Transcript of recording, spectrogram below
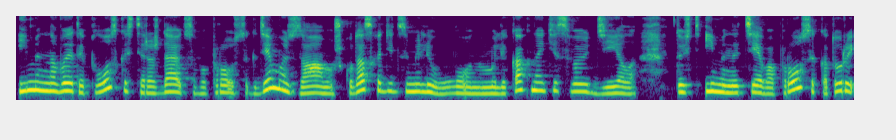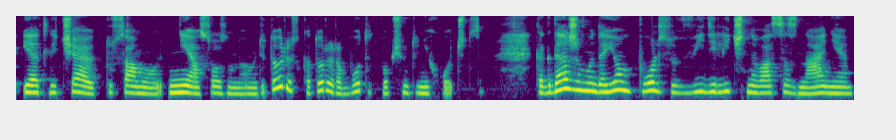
Именно в этой плоскости рождаются вопросы, где мой замуж, куда сходить за миллионом или как найти свое дело. То есть именно те вопросы, которые и отличают ту самую неосознанную аудиторию, с которой работать, в общем-то, не хочется. Когда же мы даем пользу в виде личного осознания,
